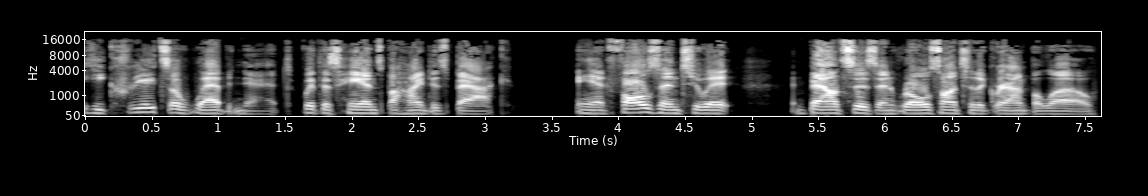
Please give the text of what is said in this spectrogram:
he creates a web net with his hands behind his back and falls into it and bounces and rolls onto the ground below.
